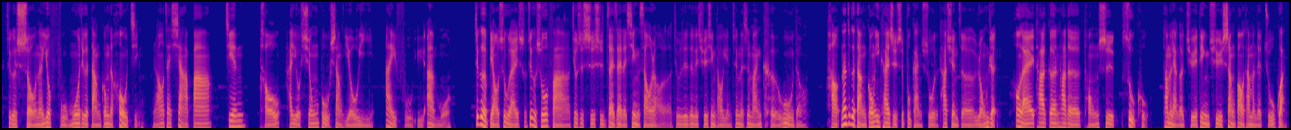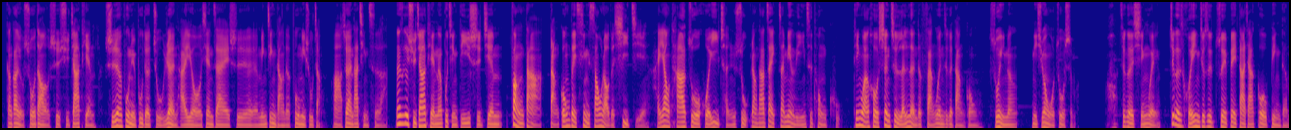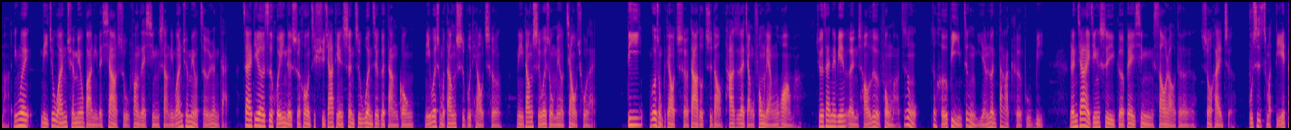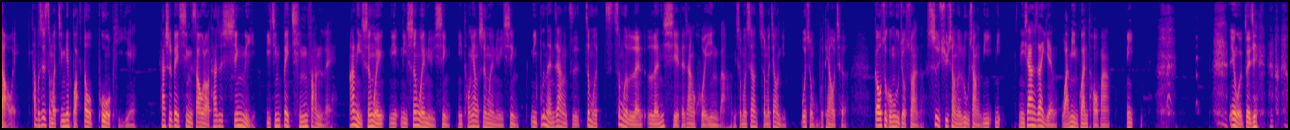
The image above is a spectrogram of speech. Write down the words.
这个手呢，又抚摸这个党工的后颈，然后在下巴肩。头还有胸部上游移，爱抚与按摩，这个表述来说，这个说法就是实实在在的性骚扰了。就是这个薛姓导演真的是蛮可恶的哦。好，那这个党工一开始是不敢说的，他选择容忍。后来他跟他的同事诉苦，他们两个决定去上报他们的主管。刚刚有说到是徐家田，时任妇女部的主任，还有现在是民进党的副秘书长啊。虽然他请辞了，那这个徐家田呢，不仅第一时间放大党工被性骚扰的细节，还要他做回忆陈述，让他再再面临一次痛苦。听完后，甚至冷冷的反问这个党工：“所以呢，你希望我做什么？”这个行为，这个回应就是最被大家诟病的嘛，因为你就完全没有把你的下属放在心上，你完全没有责任感。在第二次回应的时候，徐家田甚至问这个党工：“你为什么当时不跳车？你当时为什么没有叫出来？”第一，为什么不跳车？大家都知道，他是在讲风凉话嘛，就是在那边冷嘲热讽嘛。这种这何必？这种言论大可不必。人家已经是一个被性骚扰的受害者，不是什么跌倒诶。他不是什么今天把豆破皮耶，他是被性骚扰，他是心理已经被侵犯了。啊，你身为你你身为女性，你同样身为女性，你不能这样子这么这么冷冷血的这样回应吧？你什么叫什么叫你为什么不跳车？高速公路就算了，市区上的路上，你你你现在是在演玩命关头吗？你，因为我最近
